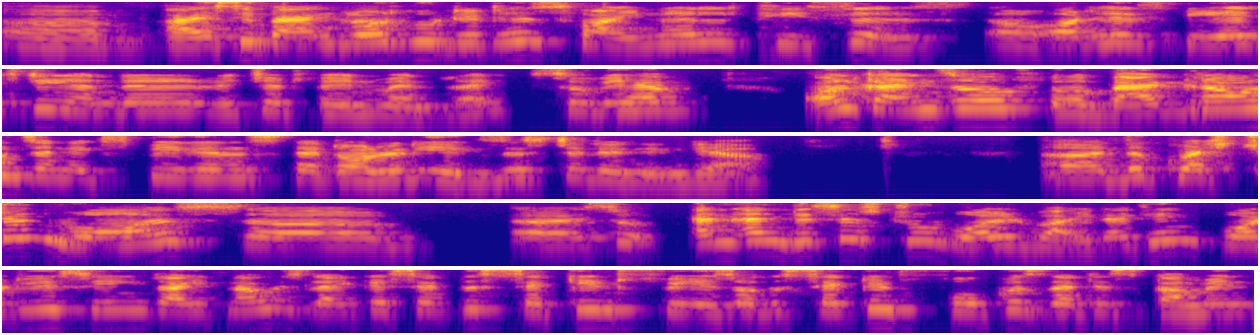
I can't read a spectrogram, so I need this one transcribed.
uh, IISc Bangalore who did his final thesis uh, or his PhD under Richard Feynman, right? So we have all kinds of uh, backgrounds and experience that already existed in India. Uh, the question was uh, uh, so, and, and this is true worldwide. I think what we're seeing right now is, like I said, the second phase or the second focus that is coming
